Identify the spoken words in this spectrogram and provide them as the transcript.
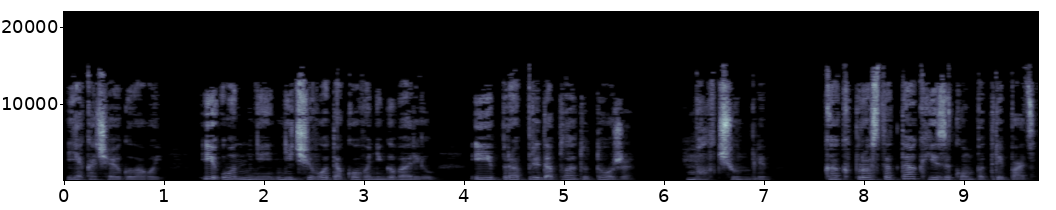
Я качаю головой. И он мне ничего такого не говорил. И про предоплату тоже. Молчун, блин. Как просто так языком потрепать,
